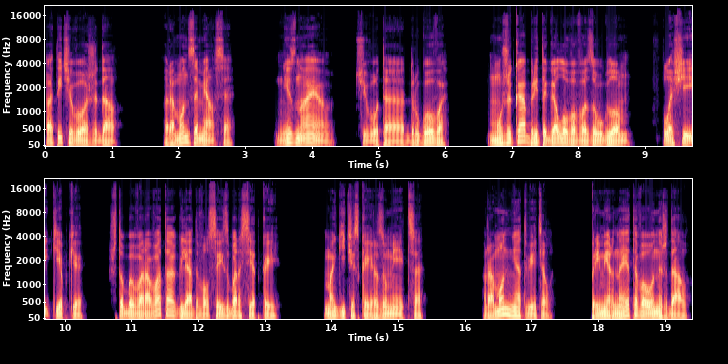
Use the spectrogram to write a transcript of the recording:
А ты чего ожидал?» Рамон замялся. «Не знаю, чего-то другого. Мужика бритоголового за углом, в плаще и кепке, чтобы воровато оглядывался и с барсеткой. Магической, разумеется. Рамон не ответил. Примерно этого он и ждал.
